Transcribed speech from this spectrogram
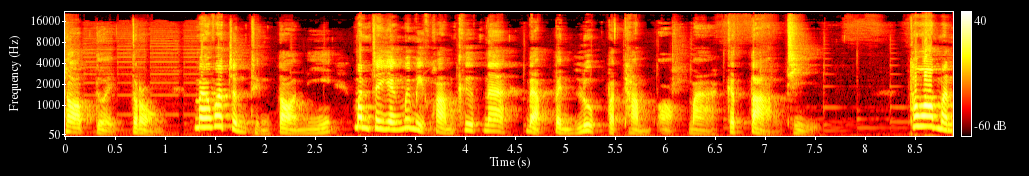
ชอบโดยตรง แม้ว่าจนถึงตอนนี้มันจะยังไม่มีความคืบหน้าแบบเป็นรูปประธรรมออกมาก็ตามที ทว่ามัน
